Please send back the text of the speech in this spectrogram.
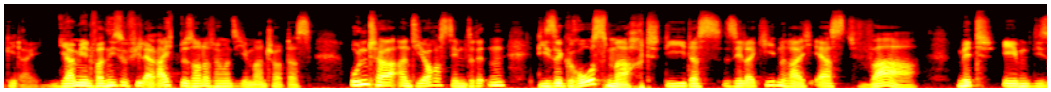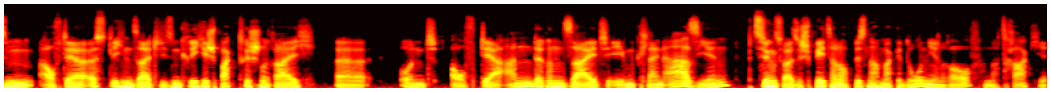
Geht eigentlich. Die haben jedenfalls nicht so viel erreicht, besonders wenn man sich eben anschaut, dass unter Antiochos III. diese Großmacht, die das Seleukidenreich erst war, mit eben diesem auf der östlichen Seite, diesem griechisch-baktrischen Reich, äh, und auf der anderen Seite eben Kleinasien, beziehungsweise später noch bis nach Makedonien rauf, nach Thrakien,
